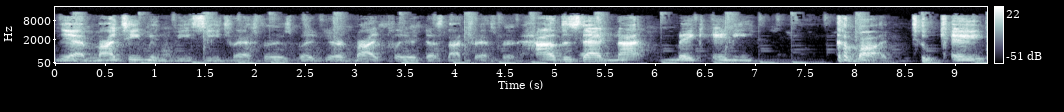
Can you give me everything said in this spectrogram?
Yeah, my team in VC transfers, but your my player does not transfer. How does that not make any? Come on, 2K,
